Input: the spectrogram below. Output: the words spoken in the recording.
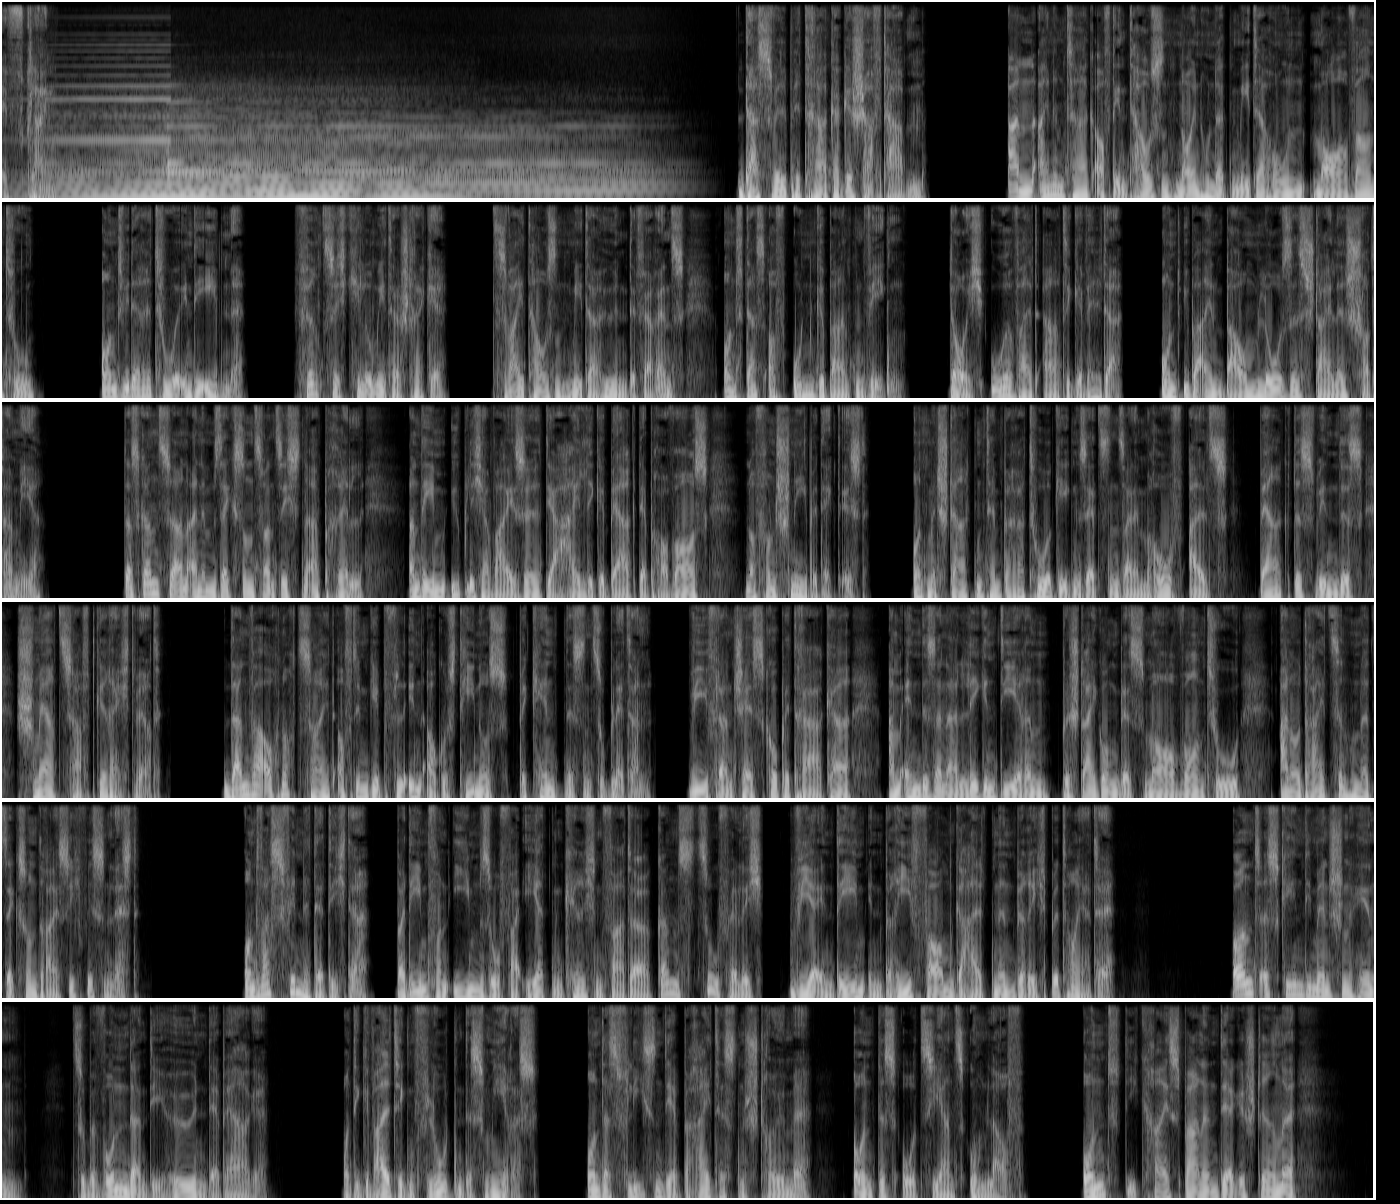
f klein. Das will Petrarca geschafft haben. An einem Tag auf den 1900 Meter hohen Mont Ventoux und wieder Retour in die Ebene. 40 Kilometer Strecke, 2000 Meter Höhendifferenz und das auf ungebahnten Wegen, durch urwaldartige Wälder und über ein baumloses, steiles Schottermeer. Das Ganze an einem 26. April, an dem üblicherweise der heilige Berg der Provence noch von Schnee bedeckt ist und mit starken Temperaturgegensätzen seinem Ruf als Berg des Windes schmerzhaft gerecht wird. Dann war auch noch Zeit, auf dem Gipfel in Augustinus Bekenntnissen zu blättern, wie Francesco Petrarca am Ende seiner legendären Besteigung des Mont Ventoux anno 1336 wissen lässt. Und was findet der Dichter bei dem von ihm so verehrten Kirchenvater ganz zufällig, wie er in dem in Briefform gehaltenen Bericht beteuerte? Und es gehen die Menschen hin, zu bewundern die Höhen der Berge und die gewaltigen Fluten des Meeres und das Fließen der breitesten Ströme und des Ozeans Umlauf und die Kreisbahnen der Gestirne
